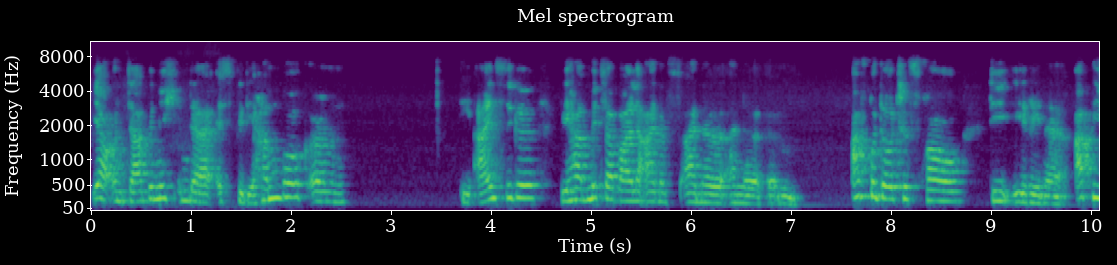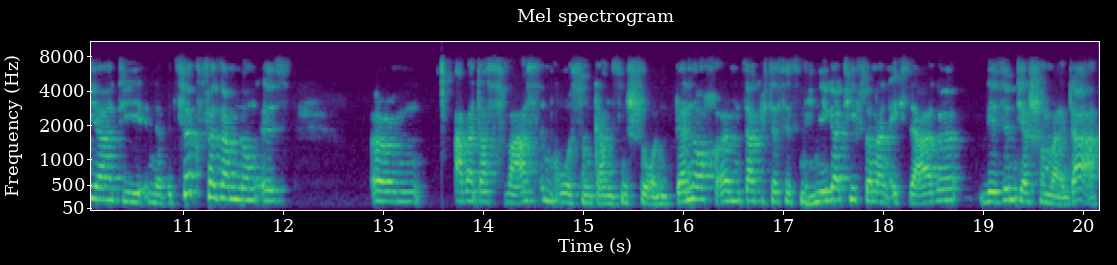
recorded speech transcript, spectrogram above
ja, und da bin ich in der SPD Hamburg ähm, die einzige. Wir haben mittlerweile eine, eine, eine ähm, afrodeutsche Frau, die Irene Appia, die in der Bezirksversammlung ist. Ähm, aber das war es im Großen und Ganzen schon. Dennoch ähm, sage ich das jetzt nicht negativ, sondern ich sage, wir sind ja schon mal da.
